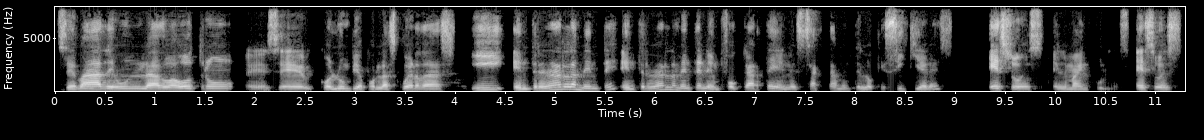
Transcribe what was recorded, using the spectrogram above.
Se va de un lado a otro, eh, se columpia por las cuerdas y entrenar la mente, entrenar la mente en enfocarte en exactamente lo que sí quieres, eso es el mindfulness, eso es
